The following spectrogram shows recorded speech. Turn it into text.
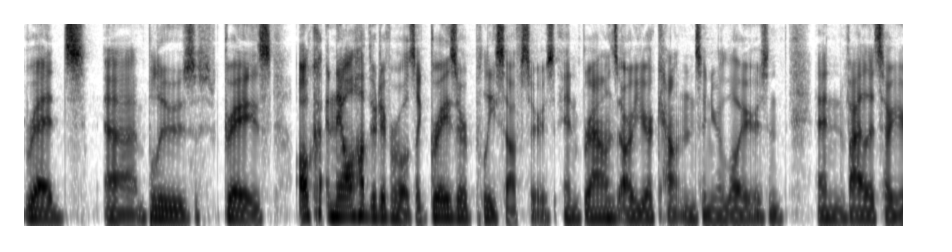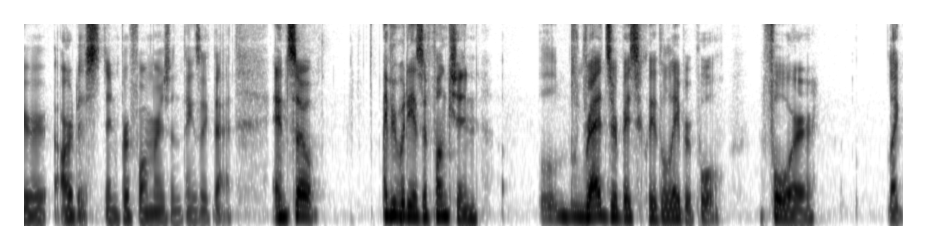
reds, uh, blues, grays. All and they all have their different roles. Like grays are police officers, and browns are your accountants and your lawyers, and and violets are your artists and performers and things like that. And so everybody has a function. Reds are basically the labor pool for like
